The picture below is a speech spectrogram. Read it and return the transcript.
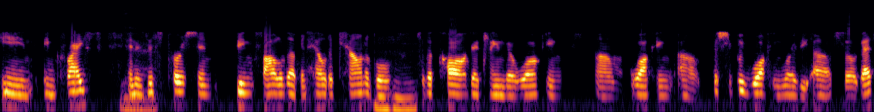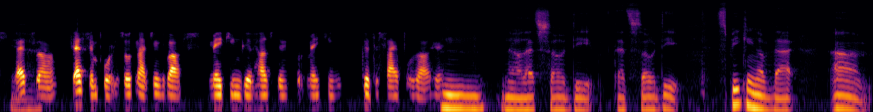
in in Christ, yeah. and is this person being followed up and held accountable mm-hmm. to the call that claim they're walking um, walking um, that should be walking worthy of. So that's yeah. that's um, that's important. So it's not just about making good husbands, but making good disciples out here. Mm, no, that's so deep. That's so deep. Speaking of that, um,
